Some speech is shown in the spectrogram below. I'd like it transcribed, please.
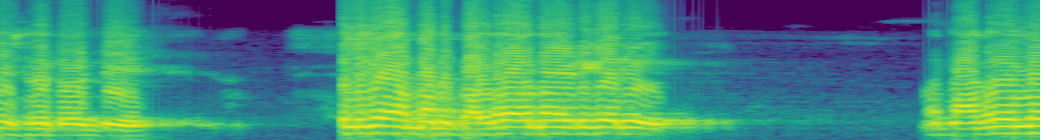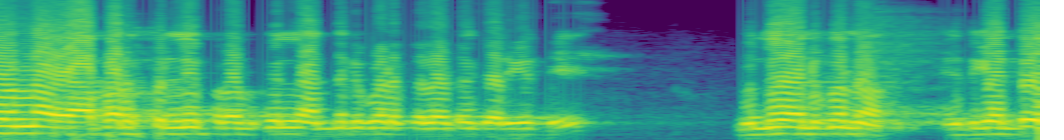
చేసినటువంటి మన బలరామ నాయుడు గారు మన నగరంలో ఉన్న వ్యాపారస్తుల్ని ప్రముఖుల్ని అందరినీ కూడా పిలవడం జరిగింది. ముందే అనుకున్నాం. ఎందుకంటే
